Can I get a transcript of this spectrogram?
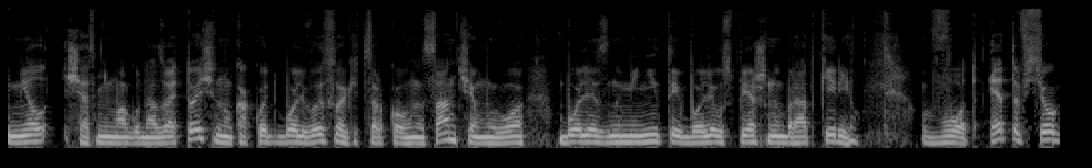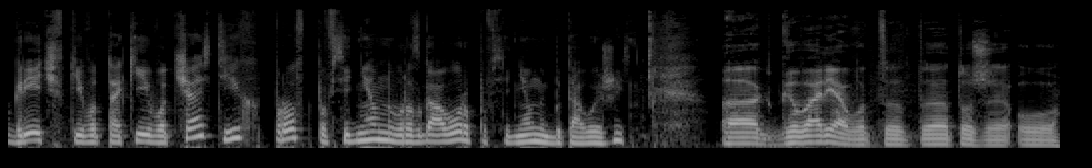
имел, сейчас не могу назвать точно, но какой-то более высокий церковный сан, чем его более знаменитый и более успешный брат Кирилл. Вот. Это все греческие вот такие вот части их просто повседневного разговора, повседневной бытовой жизни. А, говоря вот э, тоже о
